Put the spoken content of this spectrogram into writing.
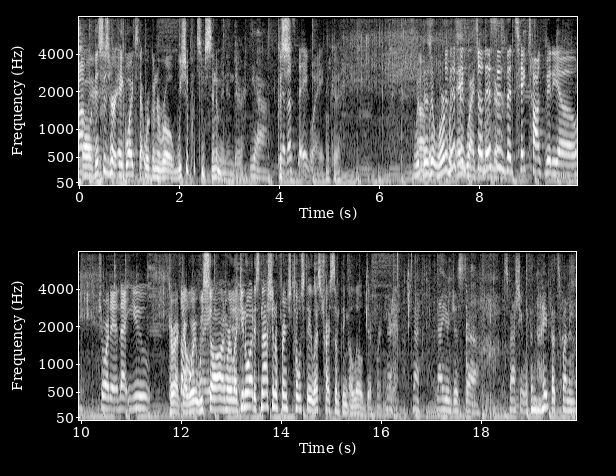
Oh, this is her egg whites that we're gonna roll. We should put some cinnamon in there. Yeah. Yeah, 'cause- that's the egg white. okay. Would- does it work So with this egg is whites? so I this wonder? is the TikTok video, Jordan, that you. Correct. Saw, yeah, we, we right? saw and we're like, you know what? It's National French Toast Day. Let's try something a little different here. Now, now you're just uh, smashing it with a knife. That's funny.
